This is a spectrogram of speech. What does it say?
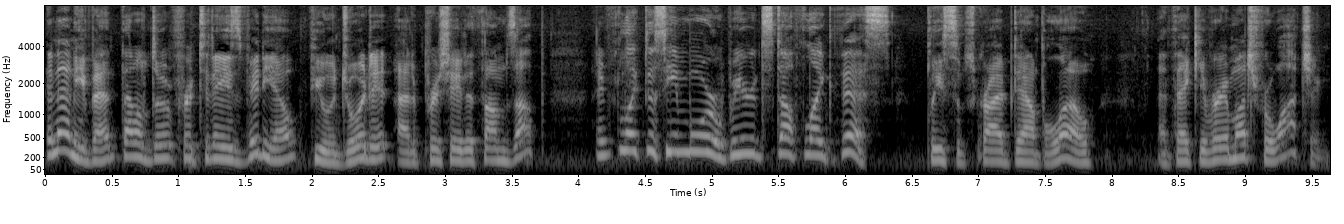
In any event, that'll do it for today's video. If you enjoyed it, I'd appreciate a thumbs up. And if you'd like to see more weird stuff like this, please subscribe down below. And thank you very much for watching.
